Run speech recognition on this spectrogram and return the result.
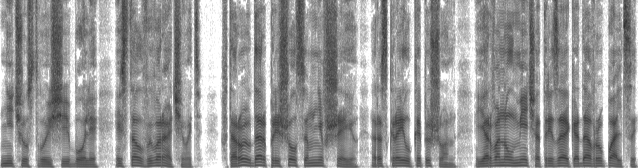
не чувствующей боли, и стал выворачивать. Второй удар пришелся мне в шею, раскроил капюшон. Я рванул меч, отрезая кадавру пальцы,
